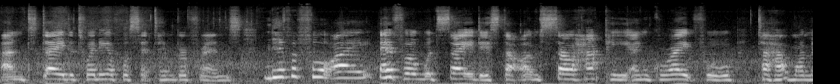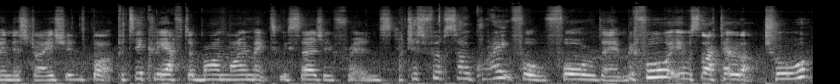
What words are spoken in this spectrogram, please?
And today, the 20th of September, friends, never thought I ever would say this that I'm so happy and grateful to have my ministrations, but particularly after my myomectomy surgery, friends, I just feel so grateful for them. Before, it was like a chore.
